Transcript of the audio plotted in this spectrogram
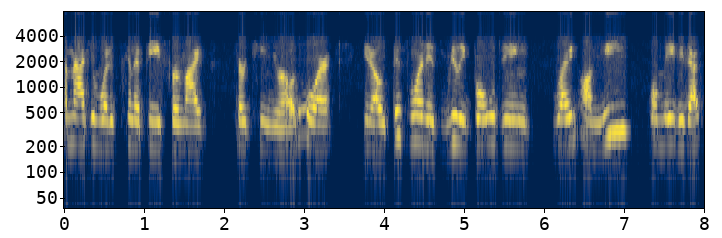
imagine what it's going to be for my 13-year-old. Or, you know, this one is really bulging right on me. Well, maybe that's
